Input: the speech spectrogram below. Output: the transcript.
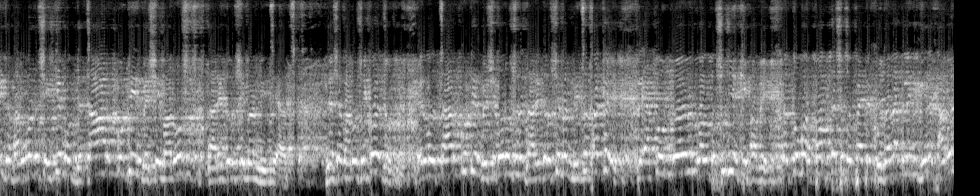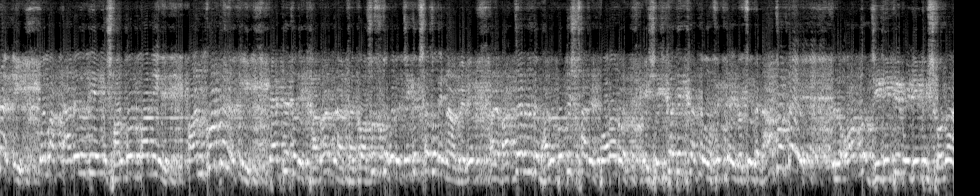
এই যে বাংলাদেশে ইতিমধ্যে চার কোটির বেশি মানুষ দারিদ্র সীমার নিচে আছে। দেশে মানুষই কয়জন? এর মধ্যে চার কোটির বেশি মানুষ যদি দারিদ্র সীমার নিচে থাকে এত শুনিয়ে কি হবে তোমার পদ্মা সেতু পেটে ক্ষুদা লাগলে কি গিলে খাবে নাকি? তোমার টানেল দিয়ে কি শরবত বানিয়ে পান করবে নাকি? পেটে যদি খাবার না থাকে, অসুস্থ হলে চিকিৎসা যদি না মেলে, আর বাচ্চারা যদি ভালো প্রতিষ্ঠানে পড়ানোর এই শিক্ষা দীক্ষার তো অভিজ্ঞতাই নসিবে না তাহলে অত জিডিপি মিডিপি সোনা,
